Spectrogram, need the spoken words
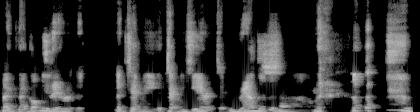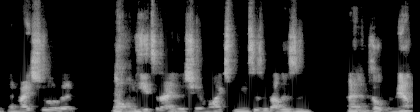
that, that got me there. It, it kept me it kept me here. It kept me grounded, and um, and made sure that I'm here today to share my experiences with others and and help them out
